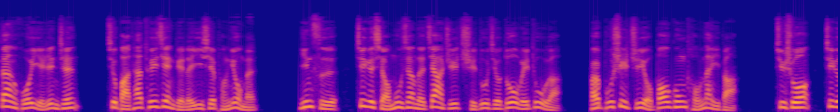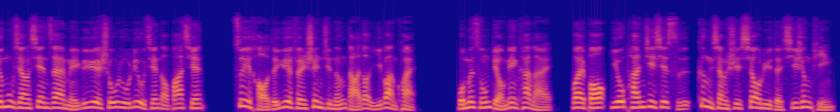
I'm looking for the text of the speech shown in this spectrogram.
干活也认真，就把他推荐给了一些朋友们。因此，这个小木匠的价值尺度就多维度了，而不是只有包工头那一把。据说，这个木匠现在每个月收入六千到八千。最好的月份甚至能达到一万块。我们从表面看来，外包、U 盘这些词更像是效率的牺牲品。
